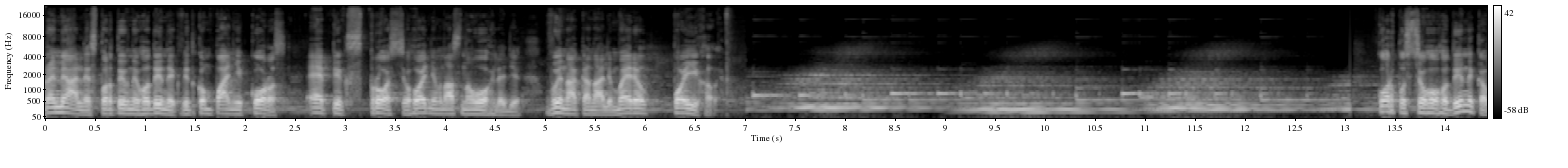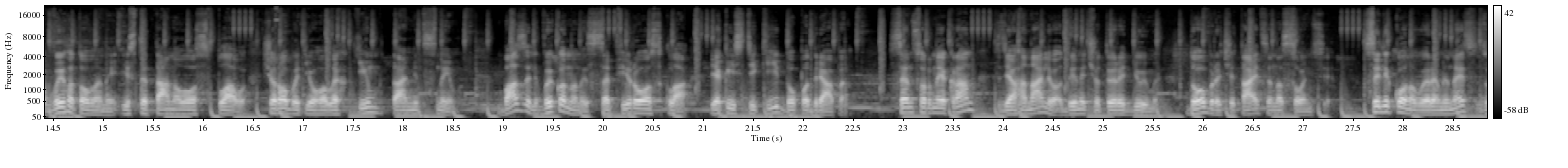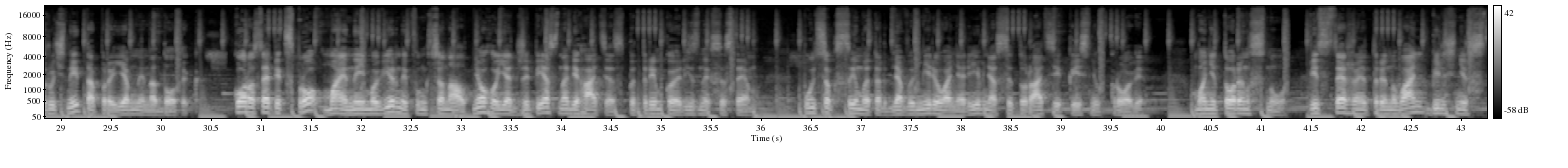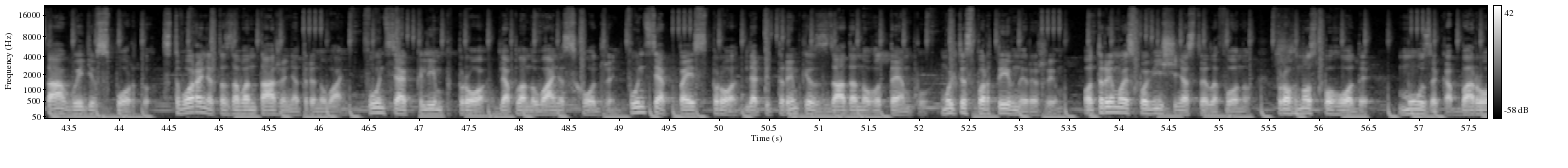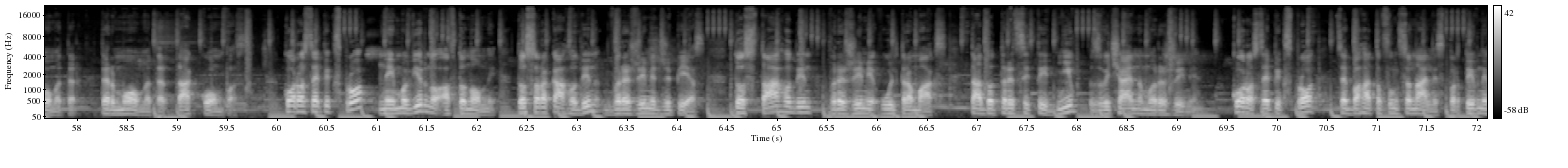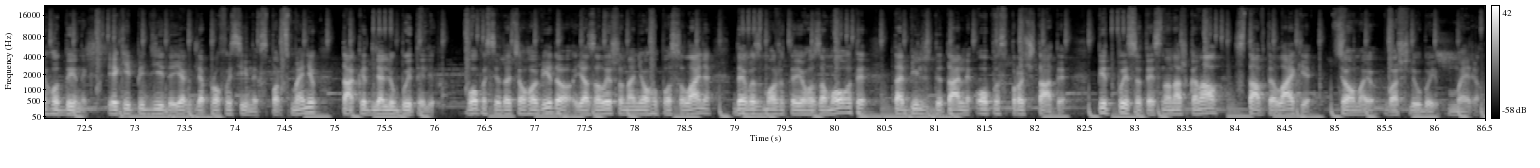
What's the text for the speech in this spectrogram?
Преміальний спортивний годинник від компанії Coros Epix Pro сьогодні в нас на огляді. Ви на каналі Merrill. Поїхали! Корпус цього годинника виготовлений із титанового сплаву, що робить його легким та міцним. Базель виконаний з сапфірового скла, який стійкий до подряпин. Сенсорний екран з діагоналю 1,4 дюйми. Добре читається на сонці. Силіконовий ремінець зручний та приємний на дотик. Coros Epix Pro має неймовірний функціонал. В нього є GPS-навігація з підтримкою різних систем, пульсоксиметр для вимірювання рівня сатурації кисню в крові, моніторинг сну, відстеження тренувань більш ніж 100 видів спорту, створення та завантаження тренувань, функція Climb Pro для планування сходжень, функція Pace Pro для підтримки заданого темпу, мультиспортивний режим, отримує сповіщення з телефону, прогноз погоди, музика, барометр, термометр та компас. Coros Epix Pro неймовірно автономний до 40 годин в режимі GPS, до 100 годин в режимі Ultra Max та до 30 днів в звичайному режимі. Coros Epix Pro це багатофункціональний спортивний годинник, який підійде як для професійних спортсменів, так і для любителів. В описі до цього відео я залишу на нього посилання, де ви зможете його замовити та більш детальний опис прочитати. Підписуйтесь на наш канал, ставте лайки. Цьомаю, ваш любий Меріл.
